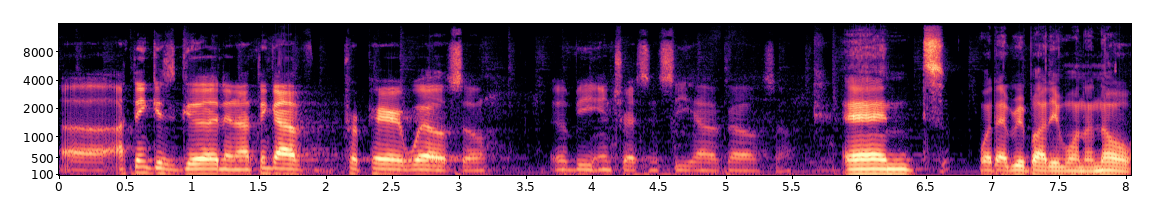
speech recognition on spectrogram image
uh, I think it's good, and I think I've prepared well. So it'll be interesting to see how it goes. So. And what everybody want to know:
